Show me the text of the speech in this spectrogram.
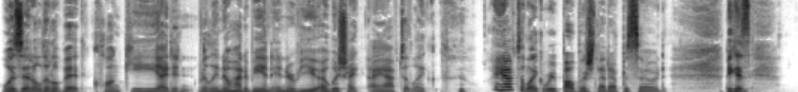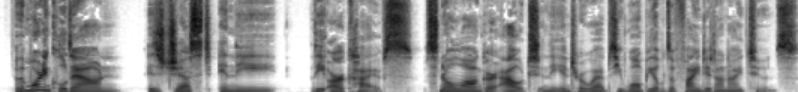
Was it a little bit clunky? I didn't really know how to be an interview. I wish I, I have to like, I have to like republish that episode because the morning cool down is just in the, the archives. It's no longer out in the interwebs. You won't be able to find it on iTunes.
